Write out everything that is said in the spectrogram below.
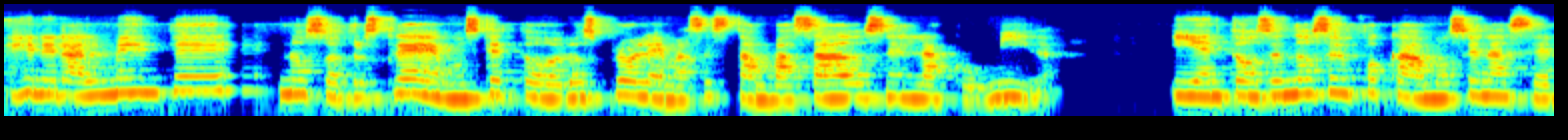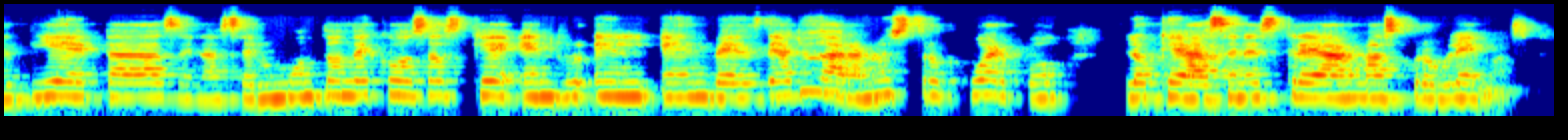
generalmente nosotros creemos que todos los problemas están basados en la comida y entonces nos enfocamos en hacer dietas, en hacer un montón de cosas que en, vez de ayudar a nuestro cuerpo, lo que hacen es crear más problemas.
